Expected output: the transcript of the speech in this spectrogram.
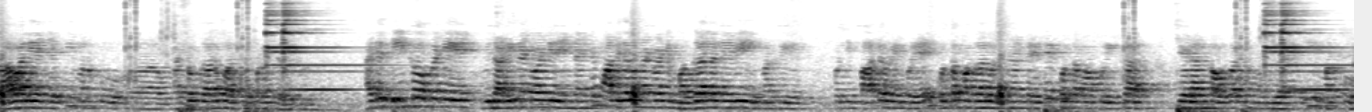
రావాలి అని చెప్పి మనకు అశోక్ గారు వారు చెప్పడం జరుగుతుంది అయితే దీంట్లో ఒకటి వీళ్ళు అడిగినటువంటిది ఏంటంటే మా దగ్గర ఉన్నటువంటి మగ్గాలు అనేవి మనకి కొన్ని పాత అయిపోయాయి కొత్త మగ్గాలు వచ్చినట్టయితే కొత్త మాకు ఇంకా చేయడానికి అవకాశం ఉంది అని మనకు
